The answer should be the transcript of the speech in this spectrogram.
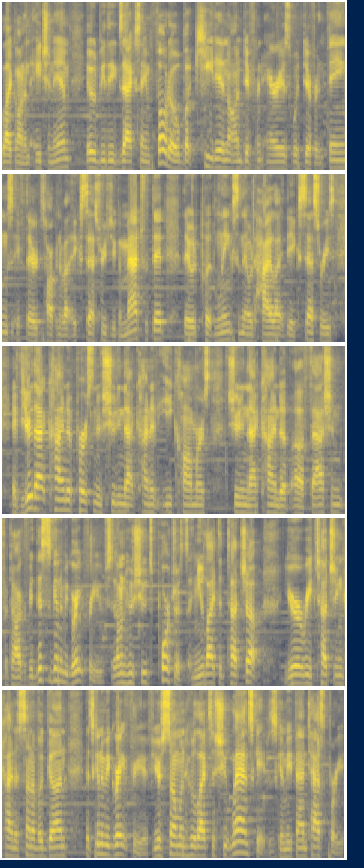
like on an H&M it would be the exact same photo but keyed in on different areas with different things. If they're talking about accessories you can match with it. They would put links and they would highlight the accessories. If you're that kind of person who's shooting that kind of e-commerce shooting that kind of uh, fashion photography this is going to be great for you. Someone who shoots portraits and you like to touch up you're a retouching kind of son of a gun it's going to be great for you if you're someone who likes to shoot landscapes it's going to be fantastic for you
